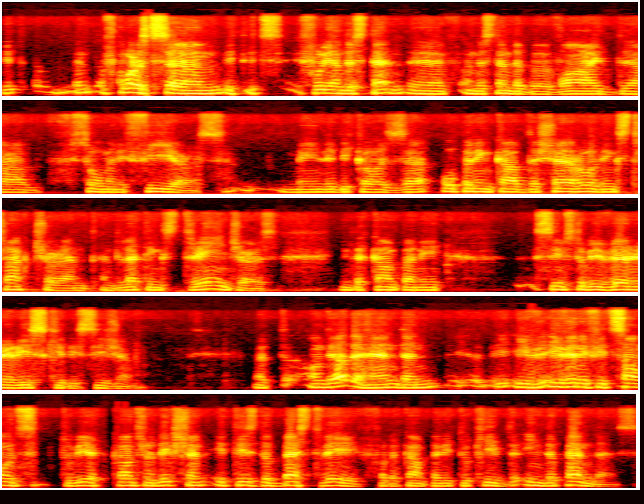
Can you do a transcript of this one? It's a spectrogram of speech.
it, of course, um, it, it's fully understand, uh, understandable why there are so many fears, mainly because uh, opening up the shareholding structure and, and letting strangers in the company seems to be a very risky decision. But on the other hand, and even if it sounds to be a contradiction, it is the best way for the company to keep the independence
